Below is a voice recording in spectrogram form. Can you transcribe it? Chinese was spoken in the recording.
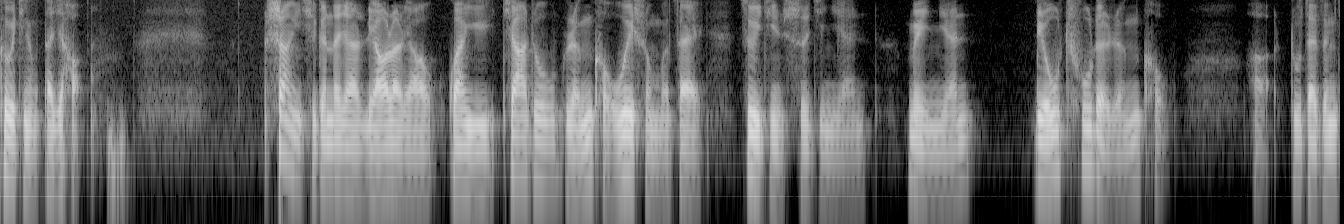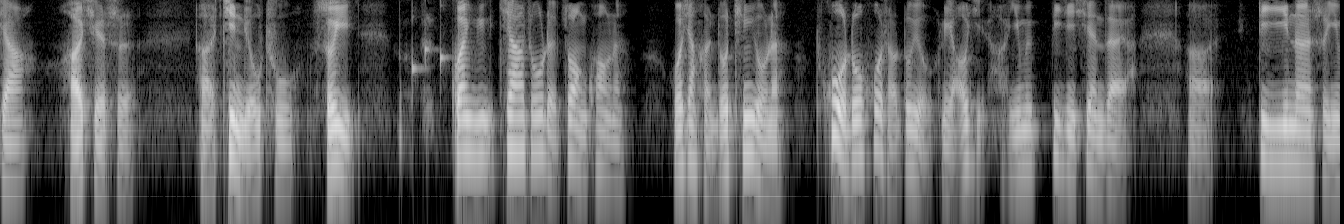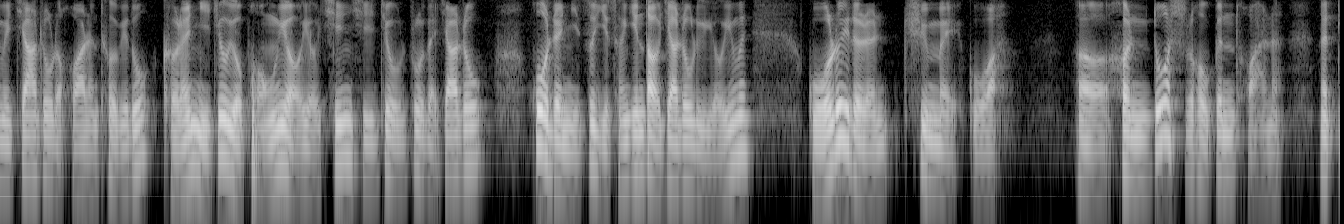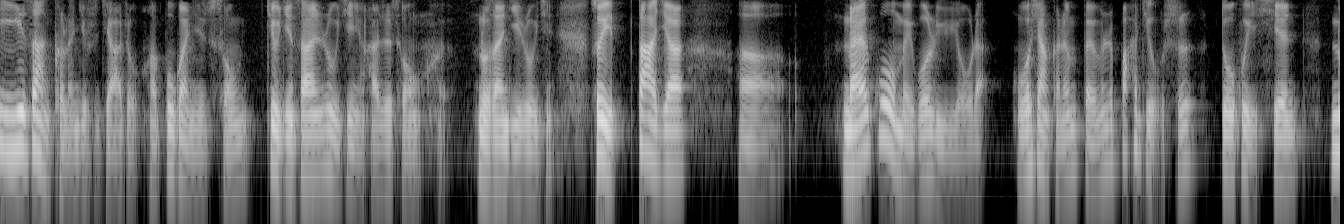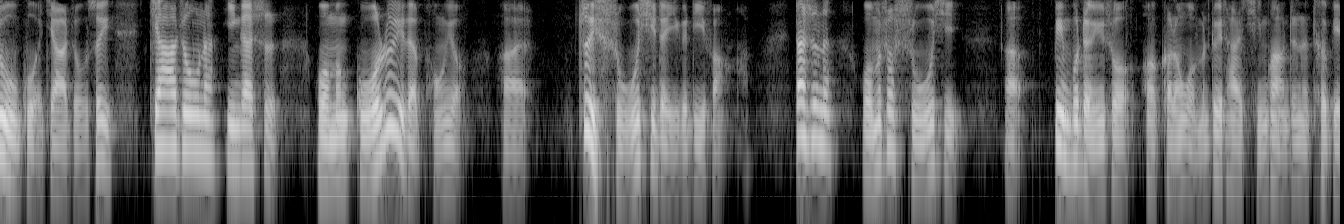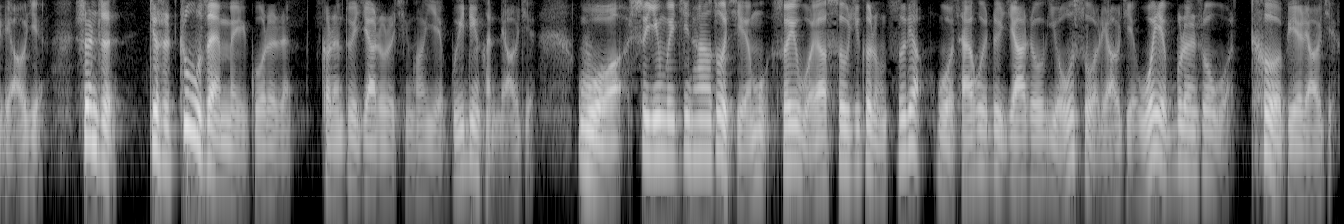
各位听友，大家好。上一期跟大家聊了聊关于加州人口为什么在最近十几年每年流出的人口啊都在增加，而且是啊净流出。所以关于加州的状况呢，我想很多听友呢或多或少都有了解啊，因为毕竟现在啊啊。第一呢，是因为加州的华人特别多，可能你就有朋友、有亲戚就住在加州，或者你自己曾经到加州旅游。因为国内的人去美国啊，呃，很多时候跟团呢，那第一站可能就是加州啊，不管你是从旧金山入境还是从洛杉矶入境，所以大家啊来过美国旅游的，我想可能百分之八九十都会先路过加州，所以。加州呢，应该是我们国内的朋友啊最熟悉的一个地方但是呢，我们说熟悉啊，并不等于说哦，可能我们对他的情况真的特别了解。甚至就是住在美国的人，可能对加州的情况也不一定很了解。我是因为经常要做节目，所以我要收集各种资料，我才会对加州有所了解。我也不能说我特别了解。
